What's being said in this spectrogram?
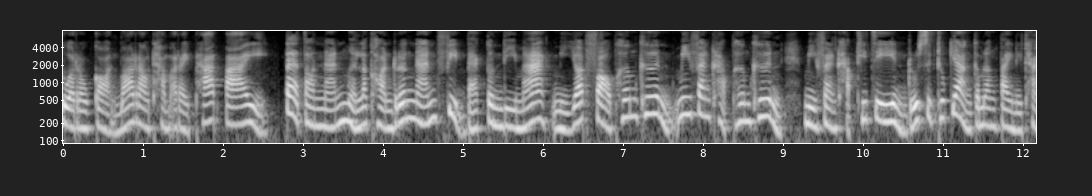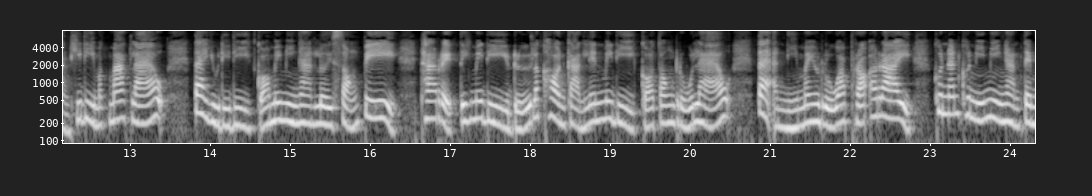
ตัวเราก่อนว่าเราทำอะไรพลาดไป แต่ตอนนั้นเหมือนละครเรื่องนั้นฟีดแบ็กตนดีมาก มียอดฟอลเพิ่มขึ้น มีแฟนคลับเพิ่มขึ้น มีแฟนคลับที่จีน รู้สึกทุกอย่างกำลังไปในทางที่ดีมากๆแล้ว แต่อยู่ดีๆ ก็ไม่มีงานเลย 2 ปี ถ้าเรตติ้งไม่ดีหรือละครการเล่นไม่ดีก็ต้องรู้แล้ว แต่อันนี้ไม่รู้ว่าเพราะอะไร คนนั้นคนนี้มีงานเต็ม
